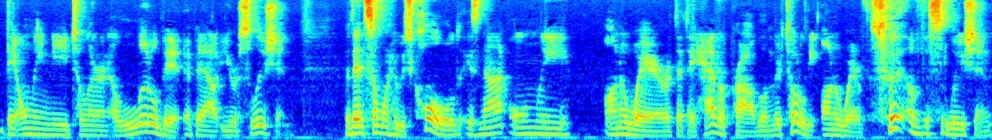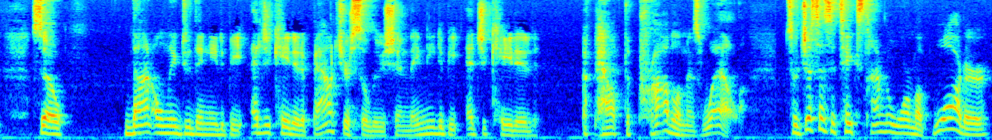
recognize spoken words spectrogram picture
they only need to learn a little bit about your solution. But then someone who is cold is not only unaware that they have a problem, they're totally unaware of the, of the solution. So not only do they need to be educated about your solution, they need to be educated about the problem as well. So just as it takes time to warm up water,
